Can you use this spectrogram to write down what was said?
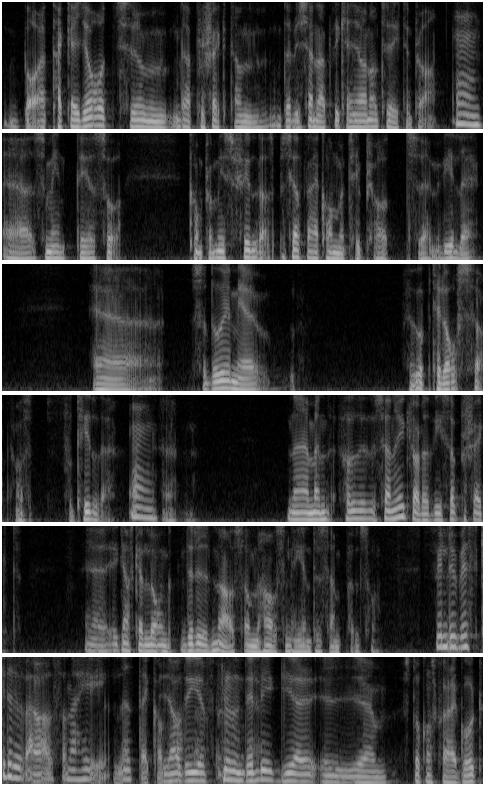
bara tacka ja till de där projekten där vi känner att vi kan göra något riktigt bra. Mm. Eh, som inte är så kompromissfyllda. Speciellt när det kommer till privatvillor. Eh, så då är det mer upp till oss att att få till det. Mm. Nej, men sen är det klart att vissa projekt eh, är ganska långt drivna, som House on Hill till exempel. Så. Vill du beskriva House on a Hill lite? Ja, det, är, det ligger i eh, Stockholms skärgård,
